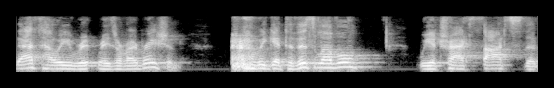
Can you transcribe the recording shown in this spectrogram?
that's how we raise our vibration. we get to this level, we attract thoughts that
